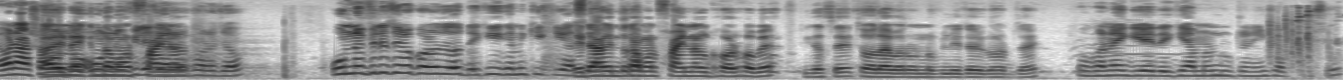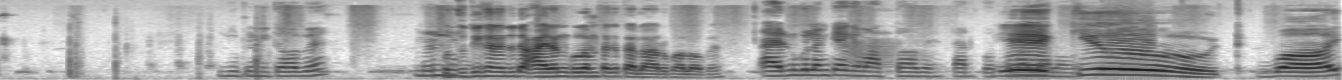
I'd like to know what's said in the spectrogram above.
এখন আসো এটা কিন্তু আমার ভিলেজের ঘরে যাও। অন্য ভিলেজের ঘরে যাও দেখি এখানে কি কি আছে। এটা কিন্তু আমার ফাইনাল ঘর হবে ঠিক আছে? চলো এবার অন্য ভিলেজের ঘর যাই। ওখানে গিয়ে দেখি আমরা লুটে নিই সব কিছু লুটে নিতে হবে। যদি এখানে যদি আয়রন গোলাম থাকে তাহলে আরও ভালো হবে। আয়রন গোলামকে আগে মারতে হবে তারপর এ। কিউট বয়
